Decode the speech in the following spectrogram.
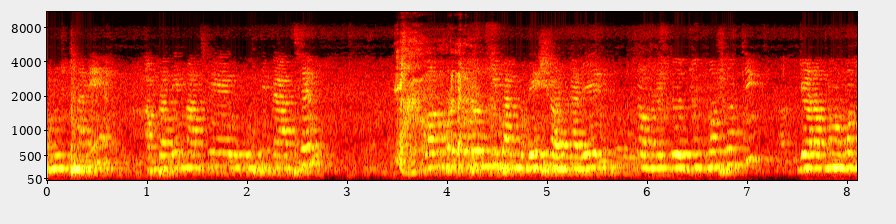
অনুষ্ঠানে আপনাদের মাঝে উপস্থিত আছেন গণপ্রজাতন্ত্রী বাংলাদেশ সরকারের সম্মানিত যুগ্ম সচিব জনাব মোহাম্মদ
